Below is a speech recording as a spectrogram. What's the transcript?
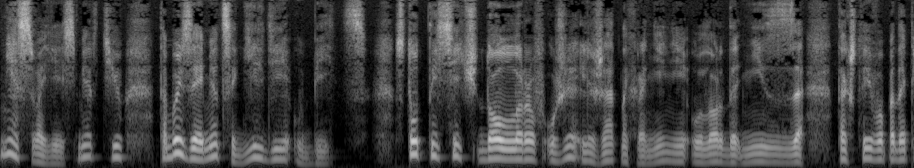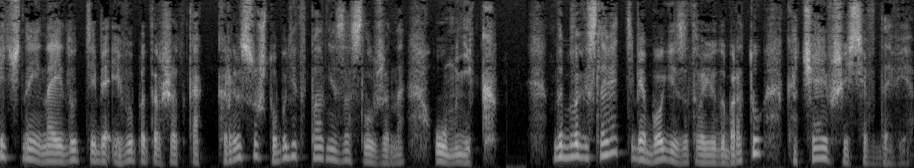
не своей смертью, тобой займется гильдия убийц. Сто тысяч долларов уже лежат на хранении у лорда Низза, так что его подопечные найдут тебя и выпотрошат как крысу, что будет вполне заслуженно. Умник! Да благословят тебя боги за твою доброту, качаевшейся вдове.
